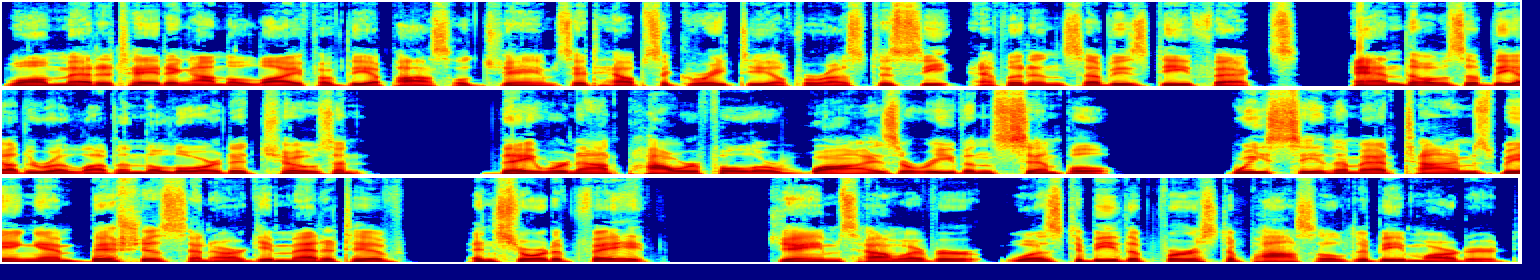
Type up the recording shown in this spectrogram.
While meditating on the life of the Apostle James, it helps a great deal for us to see evidence of his defects and those of the other eleven the Lord had chosen. They were not powerful or wise or even simple. We see them at times being ambitious and argumentative and short of faith. James, however, was to be the first apostle to be martyred.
